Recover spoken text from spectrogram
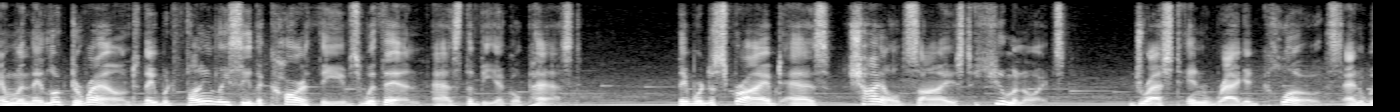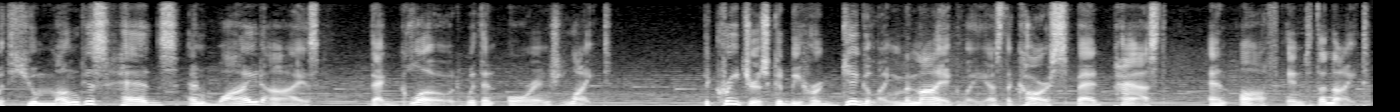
and when they looked around they would finally see the car thieves within as the vehicle passed. They were described as child-sized humanoids, dressed in ragged clothes and with humongous heads and wide eyes that glowed with an orange light. The creatures could be heard giggling maniacally as the car sped past and off into the night,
